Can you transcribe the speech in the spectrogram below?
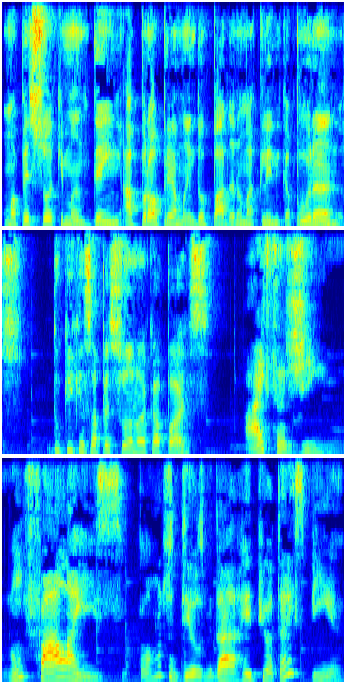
uma pessoa que mantém a própria mãe dopada numa clínica por anos, do que que essa pessoa não é capaz? Ai, Serginho, não fala isso. Pelo amor de Deus, me dá arrepio até a espinha.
